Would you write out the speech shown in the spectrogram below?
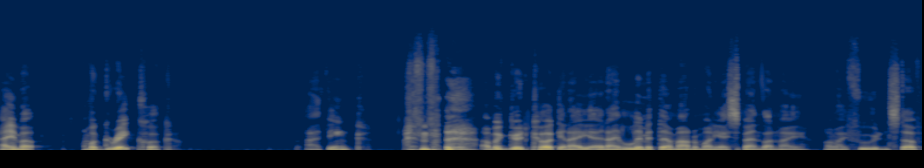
I am a, I'm a great cook. I think. I'm a good cook and I and I limit the amount of money I spend on my on my food and stuff.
